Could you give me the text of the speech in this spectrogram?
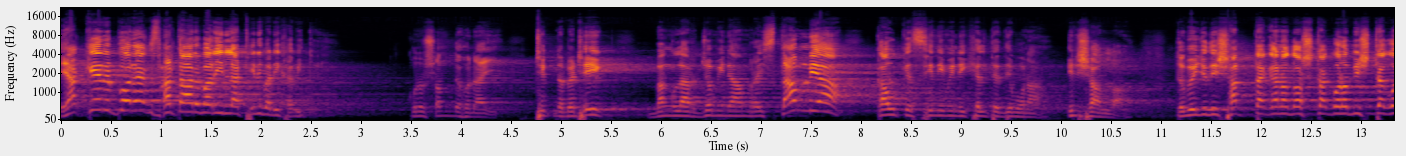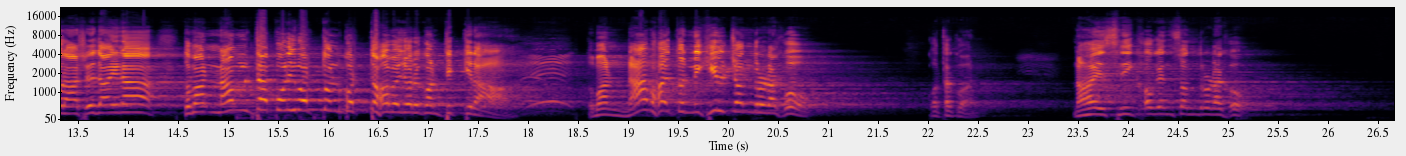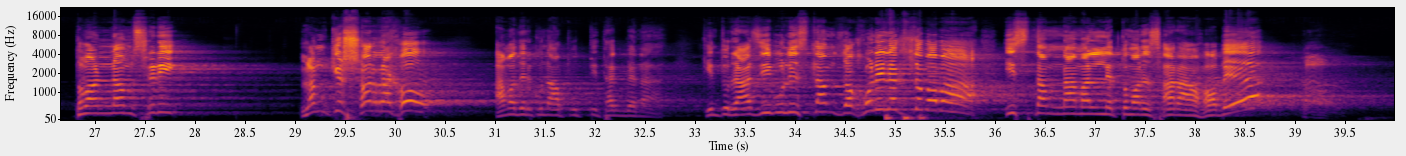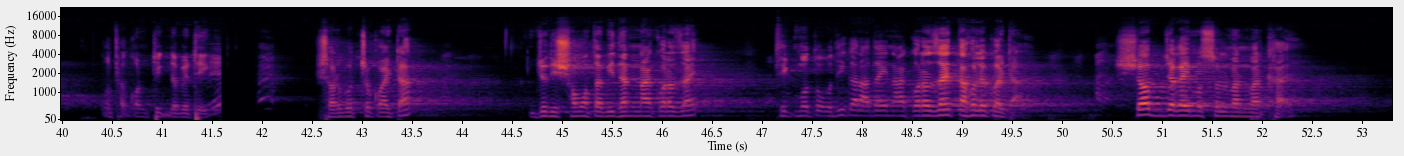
একের পর এক ঝাঁটার বাড়ি, লাঠির বাড়ি খাবি তুই। কোনো সন্দেহ নাই। ঠিক না ঠিক? বাংলার জমিনে আমরা ইসলাম নিয়া কাউকে সিনিমিনি খেলতে দেব না ইনশাল্লাহ তুমি যদি সাতটা কেন, দশটা করো, বিশটা করে, আসে যায় না। তোমার নামটা পরিবর্তন করতে হবে জনগণ ঠিক কিনা? তোমার নাম হয়তো নিখিল চন্দ্র রাখো। কথা কন? না হয় শ্রী খগেন চন্দ্র রাখো। তোমার নাম শ্রী লঙ্কেশ্বর রাখো। আমাদের কোনো আপত্তি থাকবে না। কিন্তু রাজিবুল ইসলাম যখনই লেখছো, বাবা, ইসলাম না মানলে তোমার সারা হবে। কথা কোন ঠিক দেবে ঠিক? সর্বোচ্চ কয়টা? যদি সমতা বিধান না করা যায়, ঠিকমতো অধিকার আদায় না করা যায়, তাহলে কয়টা? সব জায়গায় মুসলমান মার খায়।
